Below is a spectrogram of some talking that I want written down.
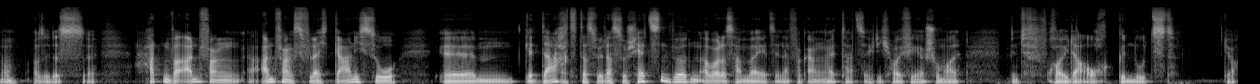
Ja, also das äh, hatten wir Anfang, anfangs vielleicht gar nicht so ähm, gedacht, dass wir das so schätzen würden, aber das haben wir jetzt in der Vergangenheit tatsächlich häufiger schon mal mit Freude auch genutzt. Ja,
